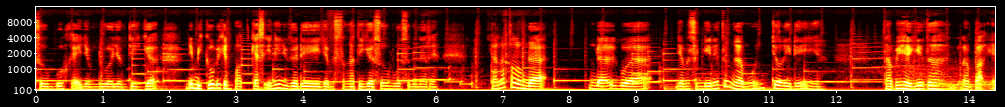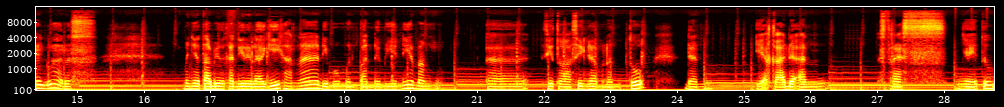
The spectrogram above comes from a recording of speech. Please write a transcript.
subuh kayak jam 2 jam 3 ini Biku bikin podcast ini juga di jam setengah tiga subuh sebenarnya. Karena kalau nggak nggak gue jam segini tuh nggak muncul idenya tapi ya gitu nampaknya gue harus menyetabilkan diri lagi karena di momen pandemi ini emang uh, situasi nggak menentu dan ya keadaan stresnya itu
